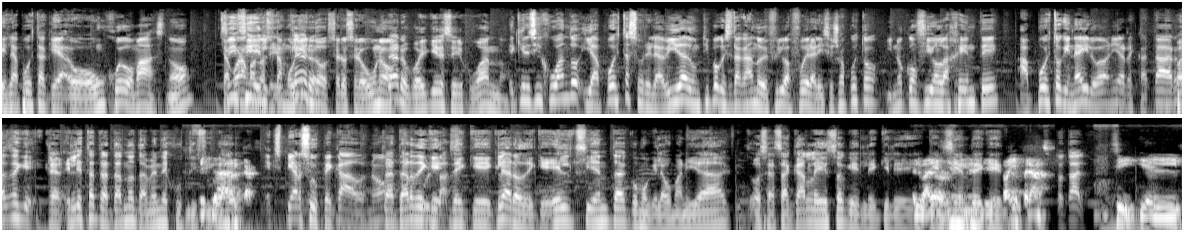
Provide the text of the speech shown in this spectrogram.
Que es la apuesta que. o un juego más, ¿no? ¿Te Sí, acuerdas sí, cuando el- se está claro. muriendo 001? Claro, porque él quiere seguir jugando. Él quiere seguir jugando y apuesta sobre la vida de un tipo que se está cagando de frío afuera. Le dice, yo apuesto y no confío en la gente, apuesto que nadie lo va a venir a rescatar, Pasa que, claro, él está tratando también de justificar. expiar sus pecados, ¿no? Tratar de que, de que, claro, de que él sienta como que la humanidad, o sea, sacarle eso que le, que le El valor, que siente sí, que. no hay esperanza. Total. Sí, y, el,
